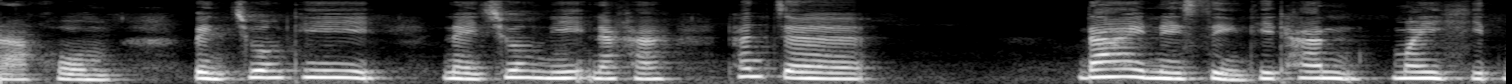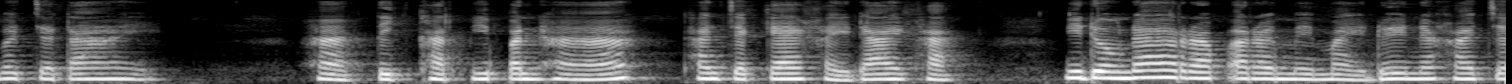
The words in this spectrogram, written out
ราคม เป็นช่วงที่ในช่วงนี้นะคะ ท่านจะได้ในสิ่งที่ท่านไม่คิดว่าจะได้ หากติดขัดมีปัญหา ท่านจะแก้ไขได้ค่ะ มีดวงได้รับอะไรใหม่ ๆ ด้วยนะคะ จะ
